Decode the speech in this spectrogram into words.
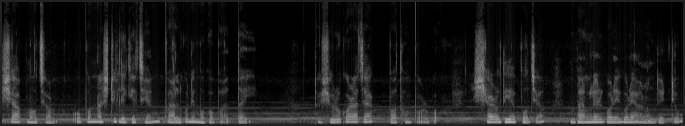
সাপমোচন। উপন্যাসটি লিখেছেন ফাল্গুনী মুখোপাধ্যায়। তো শুরু করা যাক প্রথম পর্ব। শারদীয়া পূজা, বাংলার গড়ে গড়ে আনন্দের ঢেউ।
